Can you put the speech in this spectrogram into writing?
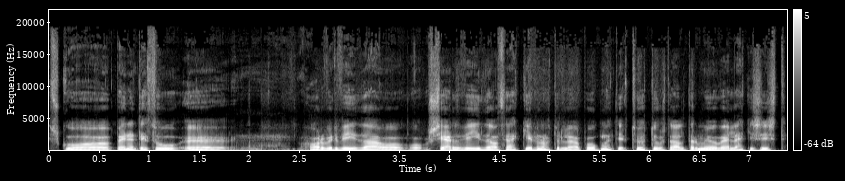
Sko, Benedikt, þú uh, horfir viða og, og sérð viða og þekkir náttúrulega bókmyndir 20. aldar mjög vel, ekki síst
